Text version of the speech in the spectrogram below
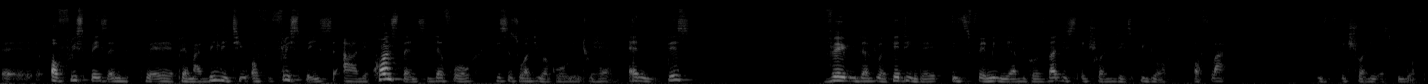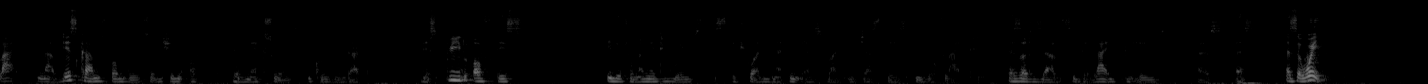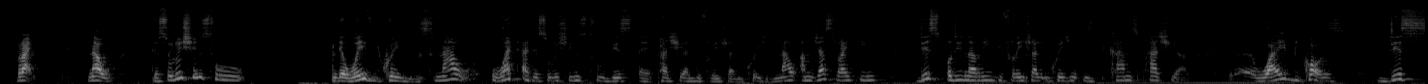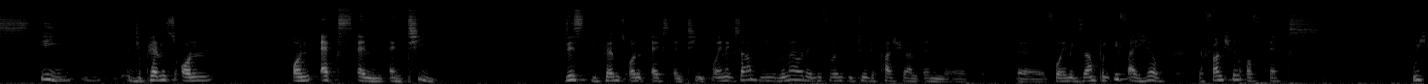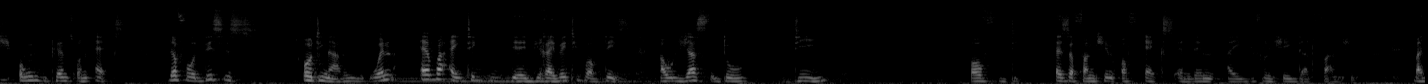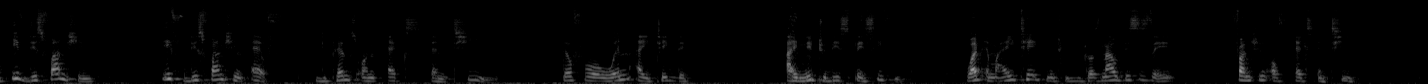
uh, of free space and uh, permeability of free space are the constants. Therefore, this is what you are going to have. And this value that we are getting there is familiar because that is actually the speed of, of light. It's actually a speed of light. Now, this comes from the solution of the Maxwell's equation that the speed of this electromagnetic waves is actually nothing else but it's just the speed of light. As a result, the light behaves as, as, as a wave. Right. Now, the solutions to the wave equations. Now, what are the solutions to this uh, partial differential equation? Now, I'm just writing this ordinary differential equation is becomes partial. Uh, why? Because this E depends on on x and, and t. This depends on x and t. For an example, you remember the difference between the partial and, uh, uh, for an example, if I have a function of x which only depends on x, therefore this is ordinary. Whenever I take the, the derivative of this, I will just do d of d as a function of x and then I differentiate that function. But if this function, if this function f depends on x and t, therefore when I take the, I need to be specific. What am I taking to? Because now this is a function of x and t.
